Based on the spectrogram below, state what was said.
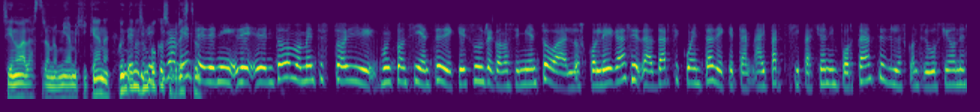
sino a la astronomía mexicana. Cuéntenos un poco sobre esto. en todo momento estoy muy consciente de que es un reconocimiento a los colegas, eh, a darse cuenta de que hay participación importante de las contribuciones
